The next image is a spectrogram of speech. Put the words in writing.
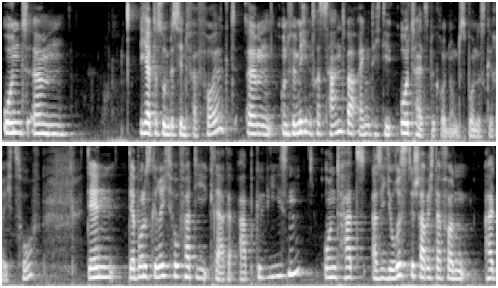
Und ähm, ich habe das so ein bisschen verfolgt. Ähm, und für mich interessant war eigentlich die Urteilsbegründung des Bundesgerichtshofs. Denn der Bundesgerichtshof hat die Klage abgewiesen und hat, also juristisch habe ich davon halt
